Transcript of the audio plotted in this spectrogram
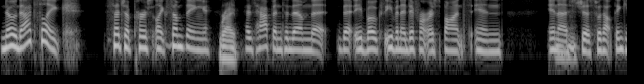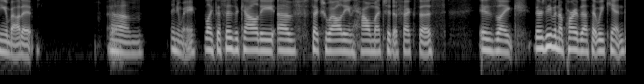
no that's like such a person like something Right. has happened to them that that evokes even a different response in in us just without thinking about it. Um anyway like the physicality of sexuality and how much it affects us is like there's even a part of that that we can't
